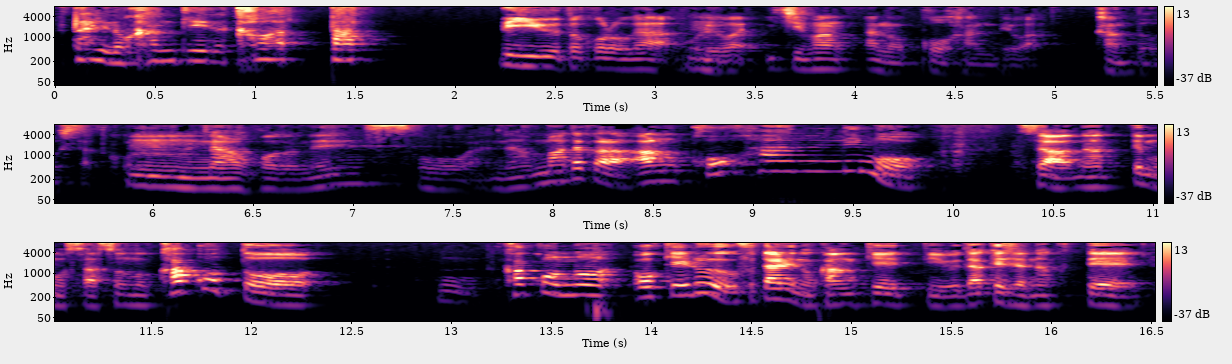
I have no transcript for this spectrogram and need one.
二人の関係が変わったっていうところが俺は一番、あの後半では感動したところ、うん、なるほどね。そうやな。まあだから、あの、後半にもさ、なってもさ、その過去と、うん過去のおける二人の関係っていうだけじゃなくて、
